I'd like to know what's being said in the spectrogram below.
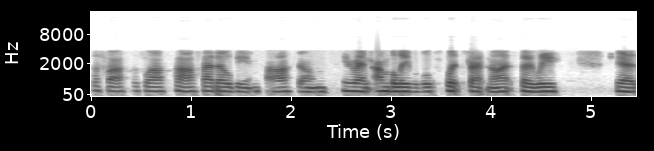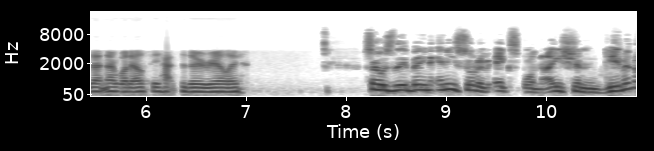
the fastest last half at Albion Park. Um, he went unbelievable splits that night. So we, yeah, don't know what else he had to do really. So, has there been any sort of explanation given?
